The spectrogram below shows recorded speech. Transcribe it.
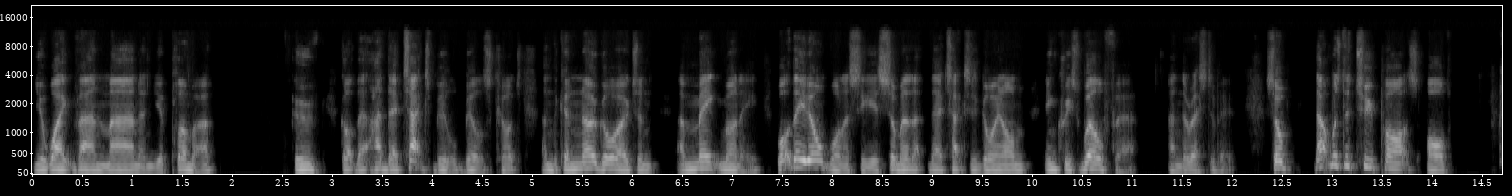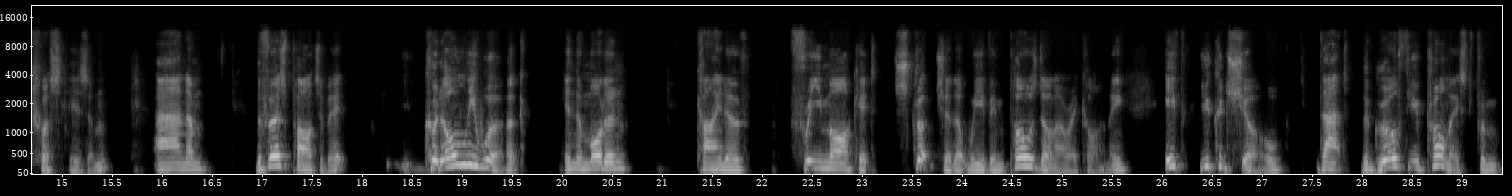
your white van man and your plumber who've got their, had their tax bill, bills cut and can now go out and, and make money. What they don't want to see is some of their taxes going on increased welfare and the rest of it. So that was the two parts of Trussism. And um, the first part of it could only work in the modern kind of free market structure that we've imposed on our economy if you could show that the growth you promised from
